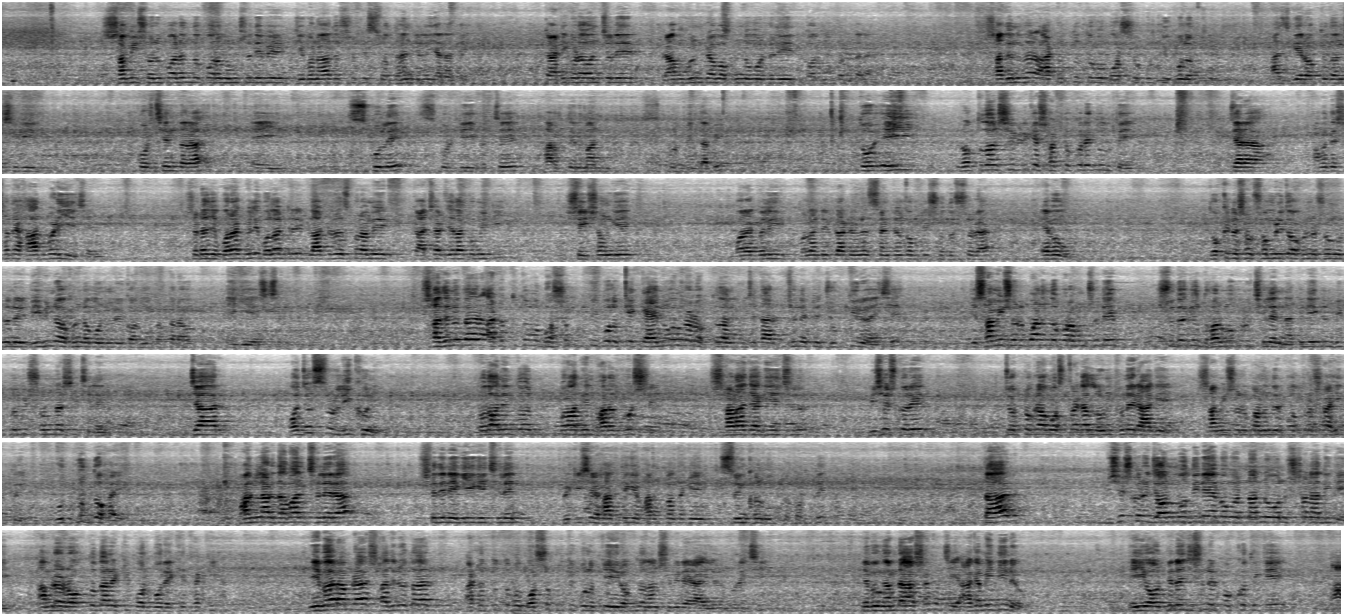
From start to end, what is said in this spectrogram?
স্বামী স্বরূপানন্দ পরমহংসদেবের জীবন আদর্শকে শ্রদ্ধাঞ্জলি জানাতে কাটিগড়া অঞ্চলের ব্রাহ্মণ গ্রাম মণ্ডলীর কর্মকর্তারা স্বাধীনতার আটাত্তরতম বর্ষপূর্তি উপলক্ষে আজকে রক্তদান শিবির করছেন তারা। এই স্কুলে, স্কুলটি হচ্ছে ভারত নির্মাণ স্কুল বিদ্যাপীঠ তো এই রক্তদান শিবিরকে সার্থক করে তুলতে যারা আমাদের সাথে হাত বাড়িয়েছেন, সেটা যে বরাকভ্যালি ভলান্টারি ব্লাড ডোনার্স ফোরামের কাছাড় জেলা কমিটি, সেই সঙ্গে Barak valley voluntary blood donors central কমিটির সদস্যরা এবং দক্ষিণ সমৃদ্ধ অখণ্ড সংগঠনের বিভিন্ন অখণ্ড মণ্ডলীর কর্মকর্তারাও এগিয়ে এসেছেন। স্বাধীনতার আটাত্তরতম বর্ষপূর্তি উপলক্ষে কেন আমরা রক্তদান করছি তার পিছনে একটা যুক্তি রয়েছে যে স্বামী স্বরূপানন্দ পরমহংসদেব শুধু একজন ধর্মগুরু ছিলেন না, তিনি একজন বিপ্লবী সন্ন্যাসী ছিলেন, যার অজস্র লিখনী তদানীন্তন পরাধীন ভারতবর্ষে সাড়া জাগিয়েছিল। বিশেষ করে চট্টগ্রাম অস্ত্রাগার লুণ্ঠনের আগে স্বামী স্বরূপানন্দের পত্র সাহিত্যে উদ্বুদ্ধ হয়। বাংলার দামাল ছেলেরা সেদিন এগিয়ে গিয়েছিলেন। ব্রিটিশের হাত থেকে ভারত মাতাকে শৃঙ্খলমুক্ত করতে। তার বিশেষ করে জন্মদিনে এবং অন্যান্য অনুষ্ঠানাদিতে আমরা রক্তদান একটি পর্ব রেখে থাকি। এবার আমরা স্বাধীনতার আটাত্তরতম বর্ষপূর্তি উপলক্ষে এই রক্তদান শিবিরের আয়োজন করেছি এবং আমরা আশা করছি আগামী দিনেও এই অর্গানাইজেশনের পক্ষ থেকে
